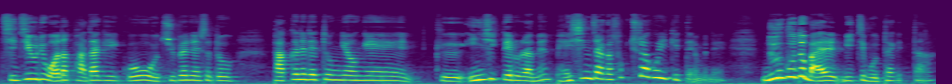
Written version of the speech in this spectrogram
지지율이 워낙 바닥이고 주변에서도 박근혜 대통령의 그 인식대로라면 배신자가 속출하고 있기 때문에 누구도 말 믿지 못하겠다.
